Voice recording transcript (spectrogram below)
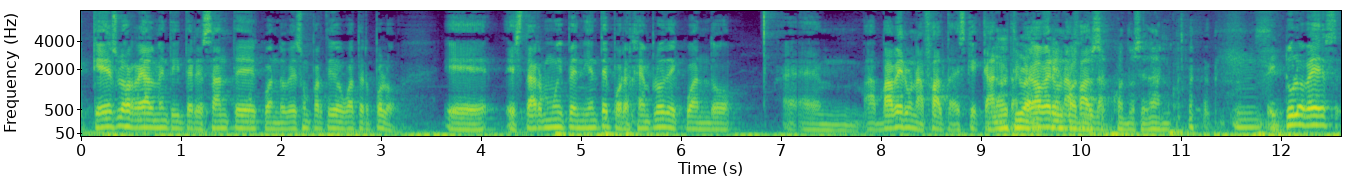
eh, ¿qué es lo realmente interesante cuando ves un partido de waterpolo? Eh, estar muy pendiente, por ejemplo, de cuando eh, em, va a haber una falta. Es que canta, va a haber una cuando falta. se- cuando se dan. Mm, Y tú lo ves,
